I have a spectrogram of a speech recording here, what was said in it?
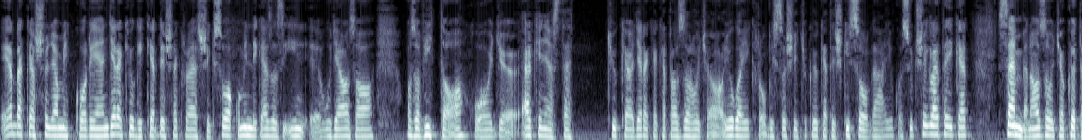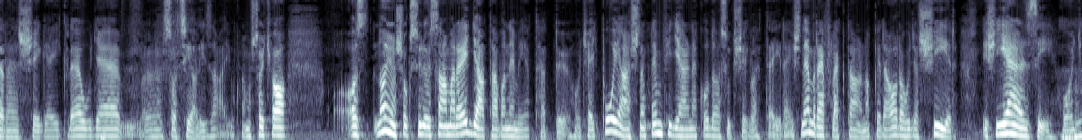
érdekes, hogy amikor ilyen gyerekjogi kérdésekről esik szó, akkor mindig ez az, ugye az a, az a vita, hogy elkényeztet segítjük-e a gyerekeket azzal, hogyha a jogaikról biztosítjuk őket és kiszolgáljuk a szükségleteiket, szemben azzal, hogyha a kötelességeikre ugye szocializáljuk. Na most, hogyha az nagyon sok szülő számára egyáltalán nem érthető, hogyha egy pólyásnak nem figyelnek oda a szükségleteire, és nem reflektálnak például arra, hogy a sír, és jelzi, uh-huh. hogy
